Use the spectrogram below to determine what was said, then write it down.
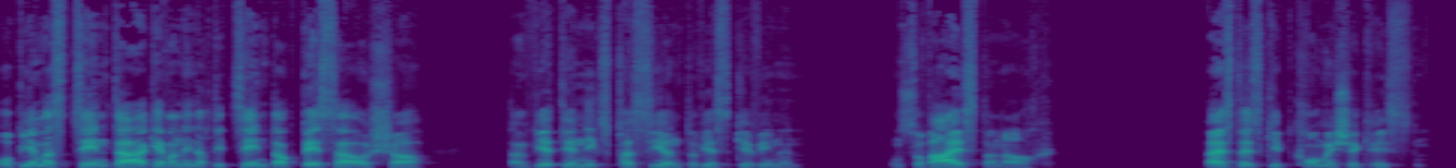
Probieren wir es zehn Tage. Wenn ich nach die zehn Tage besser ausschaue, dann wird dir nichts passieren. Du wirst gewinnen. Und so war es dann auch. Weißt du, es gibt komische Christen.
